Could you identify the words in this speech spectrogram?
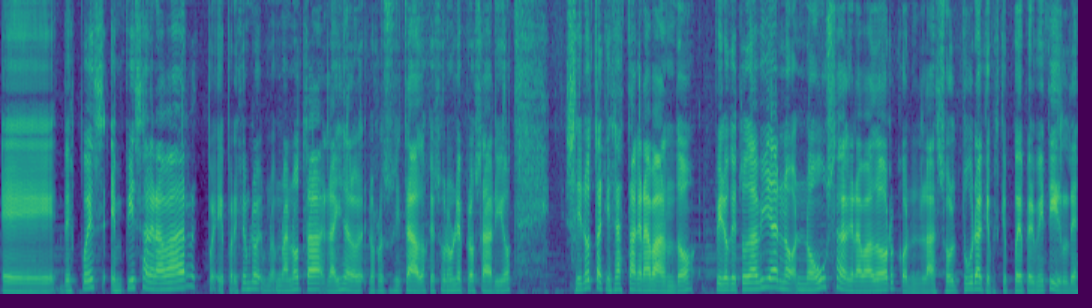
Eh, después empieza a grabar, eh, por ejemplo, una nota, La Isla de los Resucitados, que es sobre un leprosario. Se nota que ya está grabando, pero que todavía no, no usa el grabador con la soltura que, que puede permitirle.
